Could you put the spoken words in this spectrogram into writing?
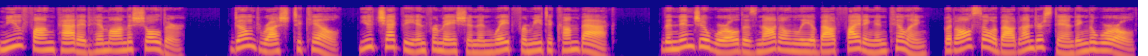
Mu Feng patted him on the shoulder. Don't rush to kill. You check the information and wait for me to come back. The ninja world is not only about fighting and killing, but also about understanding the world.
